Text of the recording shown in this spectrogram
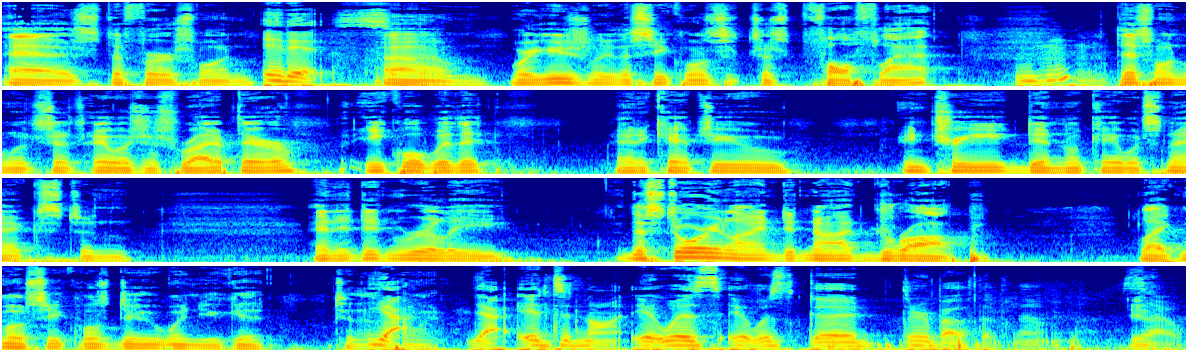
as the first one. it is um, where usually the sequels just fall flat. This one was just it was just right up there, equal with it, and it kept you intrigued and okay, what's next, and and it didn't really, the storyline did not drop like most sequels do when you get to that yeah, point. yeah, it did not. It was it was good through both of them. Yeah. So,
